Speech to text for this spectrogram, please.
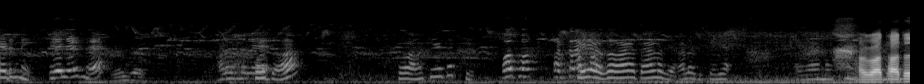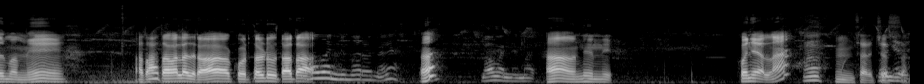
ఏడున్నాయి? పోతా పో ఆమెకి ఏదక్కి కేయ అగో తాతది మమ్మీ. ఆ తాత వాళ్ళదిరా కొడతాడు తాత. ఉందా ఉంది. ఫోన్ చేయాలనా? సరే చేస్తా.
